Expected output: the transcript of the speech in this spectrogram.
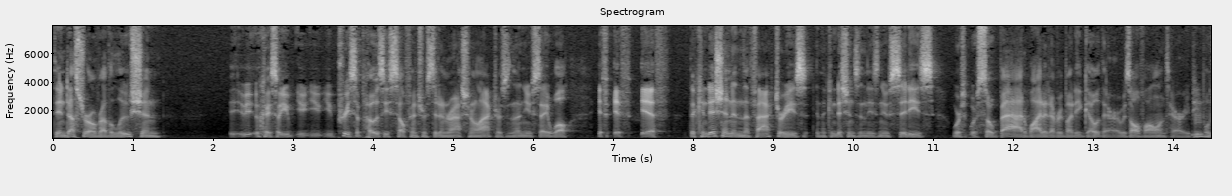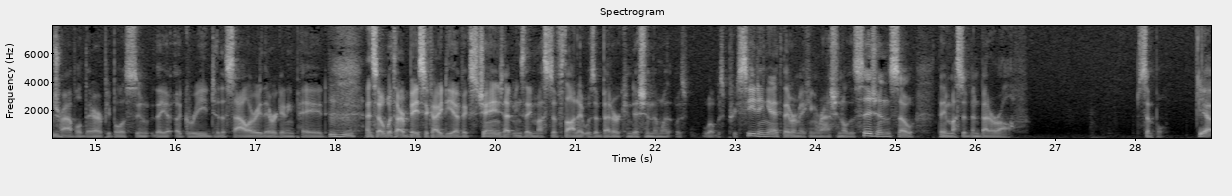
the industrial revolution okay so you, you, you presuppose these self-interested and rational actors and then you say well if, if, if the condition in the factories and the conditions in these new cities were, were so bad why did everybody go there? It was all voluntary. People traveled there. People assumed they agreed to the salary they were getting paid. And so with our basic idea of exchange that means they must have thought it was a better condition than what was what was preceding it. They were making rational decisions so they must have been better off. Simple. Yeah.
